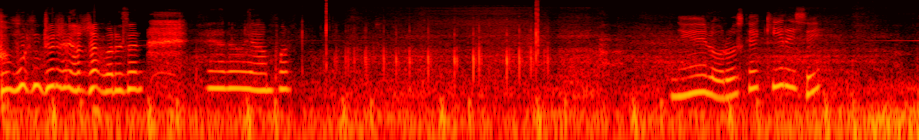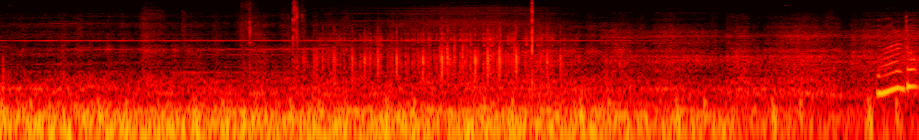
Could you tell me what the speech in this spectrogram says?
Gue mundur karena barusan. Aduh, ya ampun. Ini lurus kayak kiri sih. Gimana dong?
